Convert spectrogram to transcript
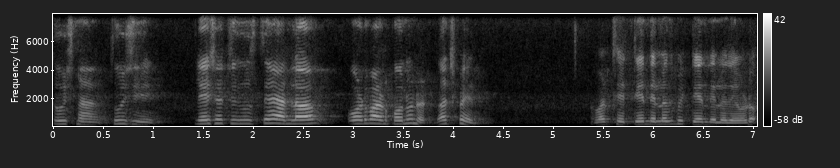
చూసిన చూసి లేచి వచ్చి చూస్తే అందులో ఓడి పండుకొని ఉన్నాడు చచ్చిపోయాడు. వాడు చెట్టు ఏం తెలియదు బిట్టి ఏం తెలియదు ఎవడో.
